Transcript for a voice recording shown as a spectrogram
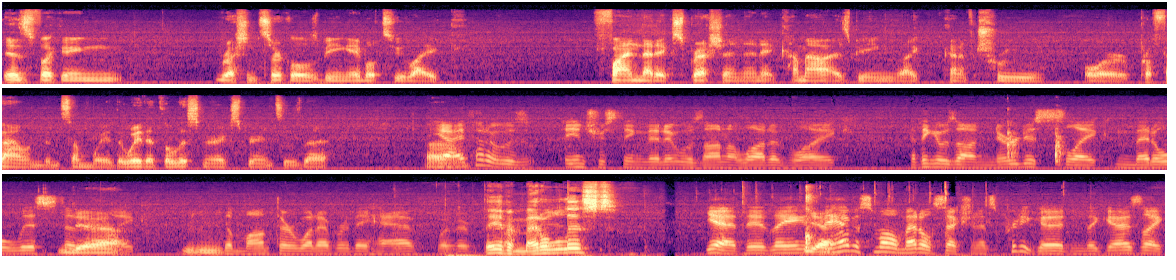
is fucking Russian circles being able to like find that expression and it come out as being like kind of true or profound in some way, the way that the listener experiences that. yeah, I Um, thought it was interesting that it was on a lot of like, I think it was on Nerdist's like metal list of Yeah. like mhm. the month or whatever they have. Whatever They have a metal is. list. Yeah, they they, Yeah. they have a small metal section. It's pretty good, and the guys like,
